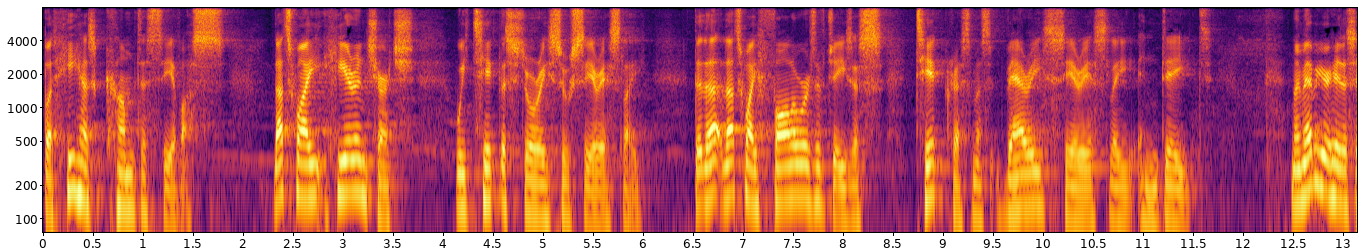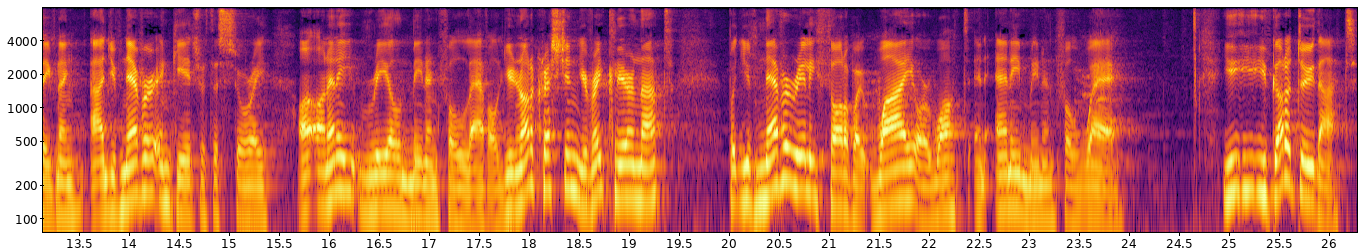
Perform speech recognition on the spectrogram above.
but He has come to save us. That's why here in church we take the story so seriously. That's why followers of Jesus take Christmas very seriously indeed. Now, maybe you're here this evening and you've never engaged with this story on, on, any real meaningful level. You're not a Christian, you're very clear on that, but you've never really thought about why or what in any meaningful way. You, you've got to do that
